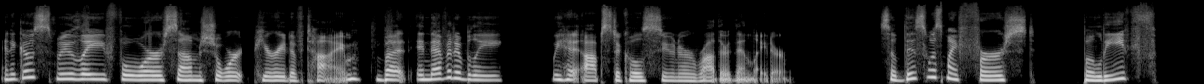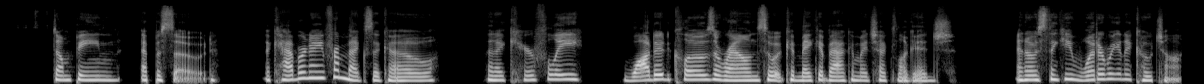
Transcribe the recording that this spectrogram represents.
and it goes smoothly for some short period of time, but inevitably we hit obstacles sooner rather than later. So this was my first belief stumping episode, a Cabernet from Mexico that I carefully wadded clothes around so it could make it back in my checked luggage. And I was thinking, what are we going to coach on?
